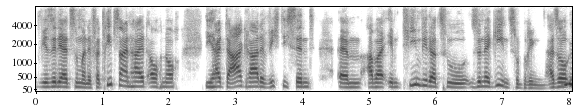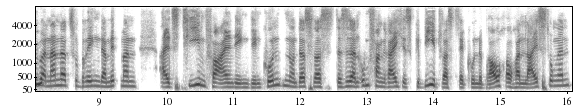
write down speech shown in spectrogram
wir sind ja jetzt nun mal eine Vertriebseinheit auch noch, die halt da gerade wichtig sind, ähm, aber im Team wieder zu Synergien zu bringen, also mhm. übereinander zu bringen, damit man als Team vor allen Dingen den Kunden und das, was, das ist ein umfangreiches Gebiet, was der Kunde braucht, auch an Leistungen.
